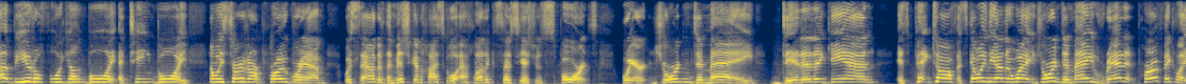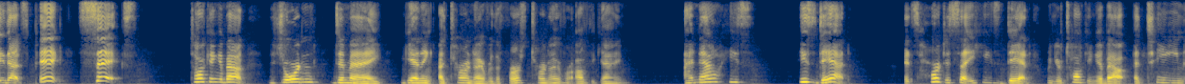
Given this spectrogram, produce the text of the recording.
a beautiful young boy, a teen boy. And we started our program with sound of the Michigan High School Athletic Association sports, where Jordan DeMay did it again. It's picked off. It's going the other way. Jordan DeMay read it perfectly. That's pick six. Talking about Jordan DeMay getting a turnover, the first turnover of the game. And now he's he's dead. It's hard to say he's dead when you're talking about a teen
